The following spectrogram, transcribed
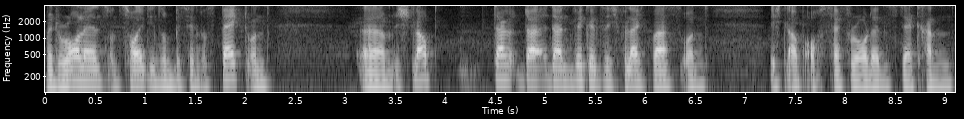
mit Rollins und zollt ihm so ein bisschen Respekt. Und ähm, ich glaube, da, da, da entwickelt sich vielleicht was und ich glaube auch Seth Rollins, der kann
